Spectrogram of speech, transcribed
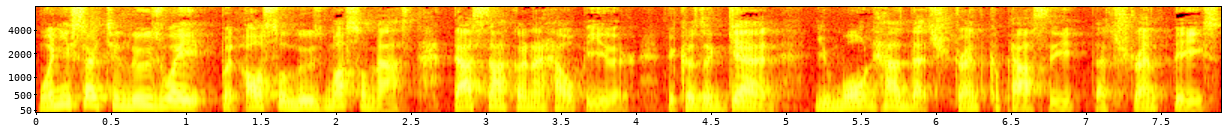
When you start to lose weight but also lose muscle mass, that's not going to help either because again, you won't have that strength capacity, that strength base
